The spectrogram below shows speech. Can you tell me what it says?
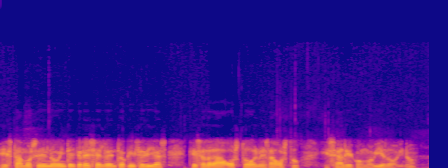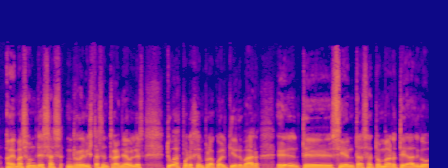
Estamos en el 93, el dentro de 15 días, que saldrá agosto, el mes de agosto, y sale con Oviedo hoy, ¿no? Además son de esas revistas entrañables. Tú vas, por ejemplo, a cualquier bar, ¿eh? te sientas a tomarte algo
